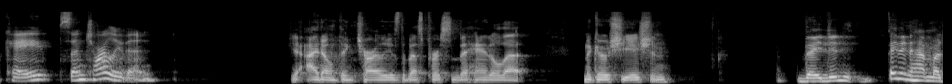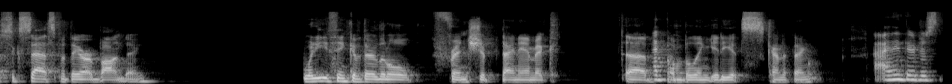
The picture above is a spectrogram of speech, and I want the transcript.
Okay, send Charlie then. Yeah, I don't think Charlie is the best person to handle that negotiation. They didn't they didn't have much success, but they are bonding. What do you think of their little friendship dynamic, uh, bumbling idiots kind of thing? I think they're just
